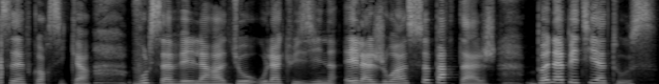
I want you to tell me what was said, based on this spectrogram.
RCF Corsica. Vous le savez, la radio ou la cuisine et la joie se partagent. Bon appétit à tous.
